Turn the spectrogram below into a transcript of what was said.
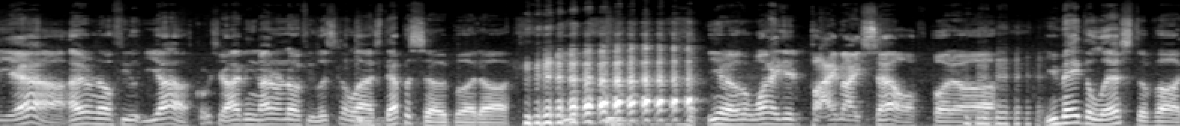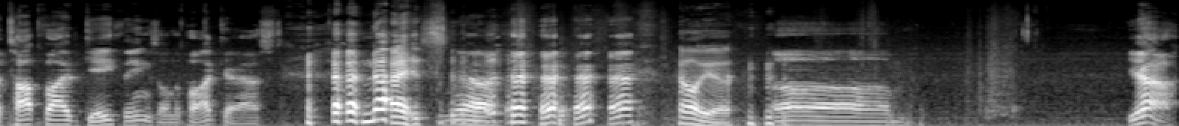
yeah. I don't know if you. Yeah, of course. you I mean, I don't know if you listened to the last episode, but uh, you know the one I did by myself. But uh, you made the list of uh, top five gay things on the podcast. nice. Yeah. Hell yeah. um. Yeah.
